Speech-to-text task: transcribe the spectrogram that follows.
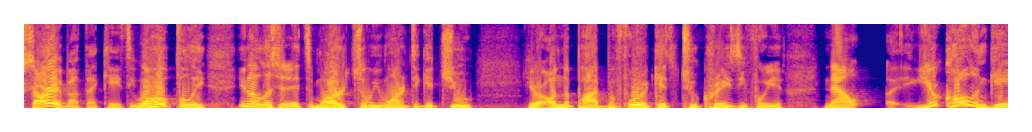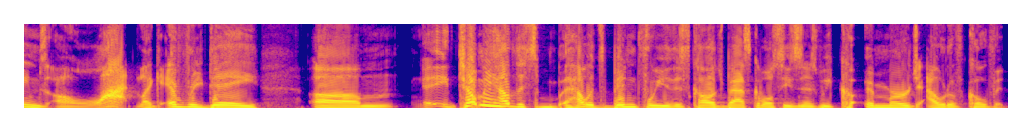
sorry about that, Casey. Well, hopefully, you know, listen, it's March, so we wanted to get you here on the pod before it gets too crazy for you. Now, uh, you're calling games a lot, like every day. Um, tell me how this how it's been for you this college basketball season as we co- emerge out of COVID.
